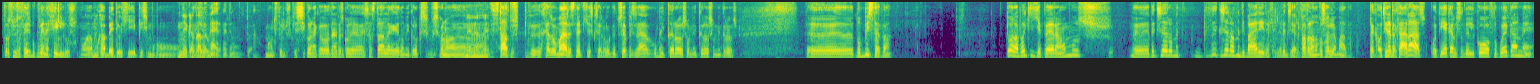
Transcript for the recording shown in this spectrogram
προφίλ στο Facebook που είναι φίλους. Μου είχαν πει, όχι επίσημο. Ναι, κατάλαβα. Ναι, ρε παιδί μου, μόνο φίλους. Και σήκωνα και όταν έβαζα σα τα έλεγα για το μικρό, ξέρω, σήκωνα Ναι, ναι, ναι. στάτους χαζομάρες τέτοιες, ξέρω εγώ, και τους έπριζα. «Α, Ο μικρός, ο μικρός, ο μικρός. Ε, τον πίστευα. Τώρα από εκεί και πέρα όμως. Ε, δεν, ξέρω με, δεν ξέρω με την Παρή, ρε φίλε. Δεν ξέρω. Θα ήθελα να δω σε άλλη ομάδα. Πε- Ότι είναι παιχταράς, ότι έκανε στον τελικό αυτό που έκανε.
